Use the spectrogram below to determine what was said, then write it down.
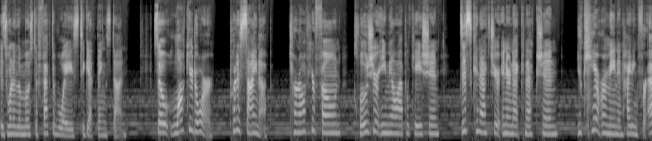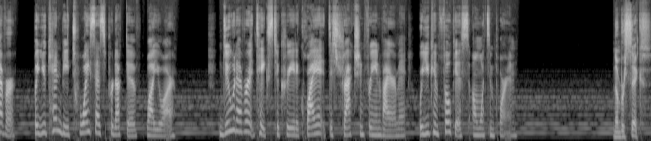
is one of the most effective ways to get things done. So lock your door, put a sign up, turn off your phone, close your email application, disconnect your internet connection. You can't remain in hiding forever, but you can be twice as productive while you are. Do whatever it takes to create a quiet, distraction free environment where you can focus on what's important. Number six,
